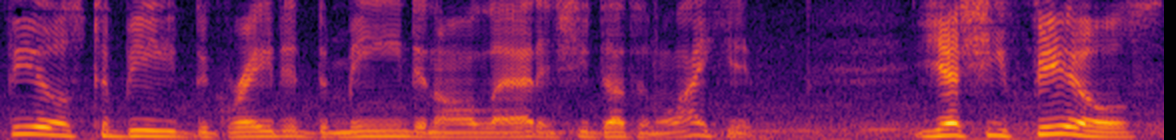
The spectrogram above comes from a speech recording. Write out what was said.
feels to be degraded, demeaned, and all that, and she doesn't like it. Yet she feels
